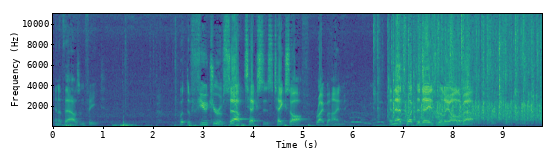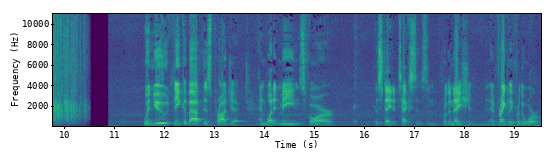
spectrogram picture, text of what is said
in a thousand feet. But the future of South Texas takes off right behind me. And that's what today is really all about. When you think about this project and what it means for the state of Texas and for the nation, and frankly for the world,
